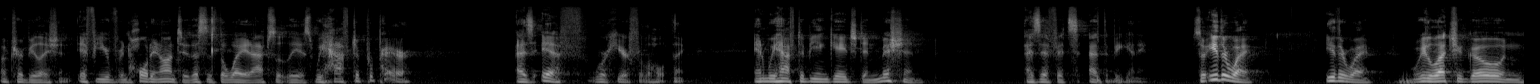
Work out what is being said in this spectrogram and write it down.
of tribulation. If you've been holding on to, this is the way it absolutely is. We have to prepare as if we're here for the whole thing. And we have to be engaged in mission as if it's at the beginning. So, either way, either way, we let you go and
